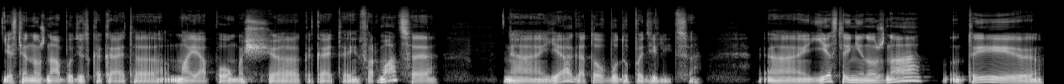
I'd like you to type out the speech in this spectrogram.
если нужна будет какая-то моя помощь, э, какая-то информация, э, я готов буду поделиться. Э, если не нужна, ты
